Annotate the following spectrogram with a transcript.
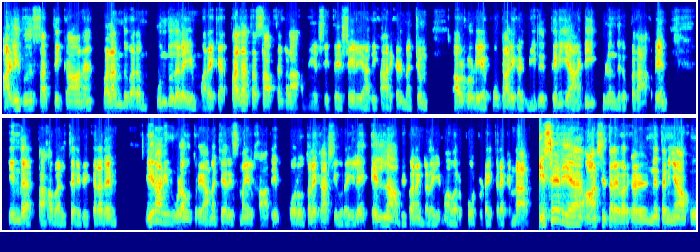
அழிவு சக்திக்கான வளர்ந்து வரும் உந்துதலையும் மறைக்க பல தசாப்தங்களாக முயற்சித்த இஸ்ரேலிய அதிகாரிகள் மற்றும் அவர்களுடைய கூட்டாளிகள் மீது பெரிய அடி விழுந்திருப்பதாகவே இந்த தகவல் தெரிவிக்கிறது. ஈரானின் உளவுத்துறை அமைச்சர் இஸ்மாயில் ஹாதிப் ஒரு தொலைக்காட்சி உரையிலே எல்லா விவரங்களையும் அவர் போட்டுடைத்திருக்கின்றார் இஸ்ரேலிய ஆட்சி தலைவர்கள் நெத்தனியாகு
